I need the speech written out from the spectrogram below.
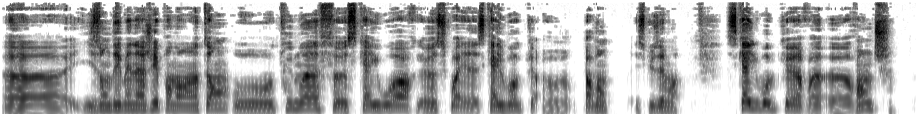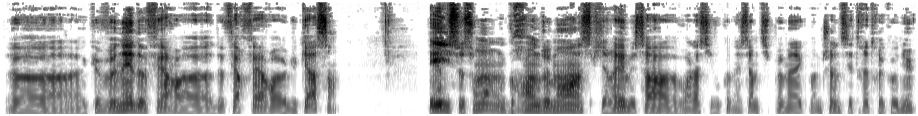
Euh, ils ont déménagé pendant un temps au tout neuf Skywalker, euh, Skywalker, euh, pardon, excusez-moi, Skywalker euh, Ranch que venait de faire de faire faire Lucas et ils se sont grandement inspirés, mais ça, euh, voilà, si vous connaissez un petit peu Maniac Mansion, c'est très très connu.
